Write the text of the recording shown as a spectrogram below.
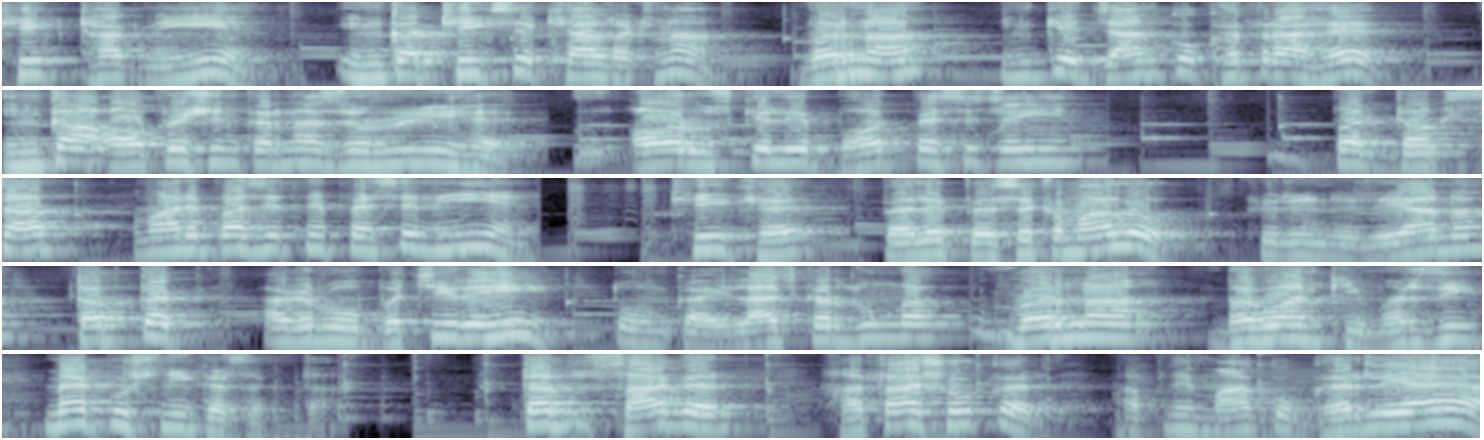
ठीक ठाक नहीं है। इनका ठीक से ख्याल रखना वरना इनके जान को खतरा है। इनका ऑपरेशन करना ज़रूरी है और उसके लिए बहुत पैसे चाहिए। पर डॉक्टर साहब हमारे पास इतने पैसे नहीं है। ठीक है पहले पैसे कमा लो फिर इन्हें ले आना। तब तक अगर वो बची रही तो उनका इलाज कर दूँगा वरना भगवान की मर्ज़ी मैं कुछ नहीं कर सकता। तब सागर हताश होकर अपने माँ को घर ले आया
